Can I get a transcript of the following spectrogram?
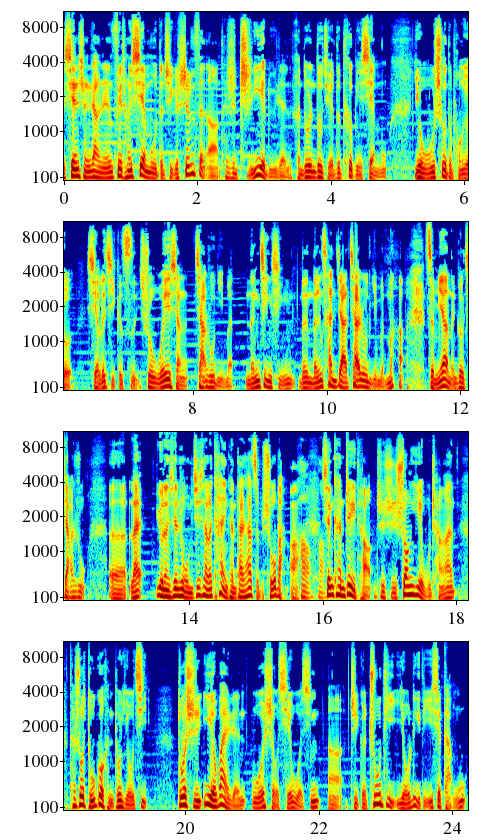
先生让人非常羡慕的这个身份啊，他是职业旅人，很多人都觉得特别羡慕。有无数的朋友写了几个字，说我也想加入你们，能进行能能参加加入你们吗？怎么样能够加入？呃，来。月亮先生，我们接下来看一看大家怎么说吧。啊，好，先看这条，这是双叶舞长安。他说读过很多游记，多是业外人我手写我心啊，这个朱棣游历的一些感悟。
